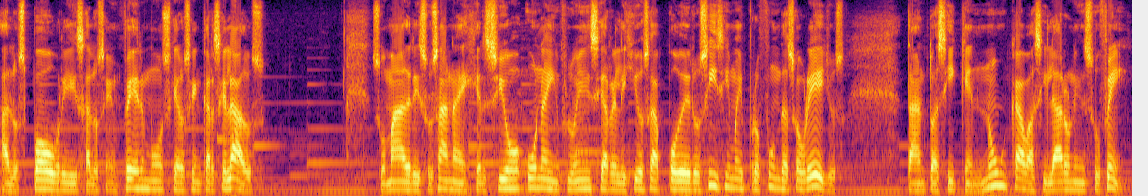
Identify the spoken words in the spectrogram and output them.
a los pobres, a los enfermos y a los encarcelados. Su madre Susana ejerció una influencia religiosa poderosísima y profunda sobre ellos, tanto así que nunca vacilaron en su fe.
